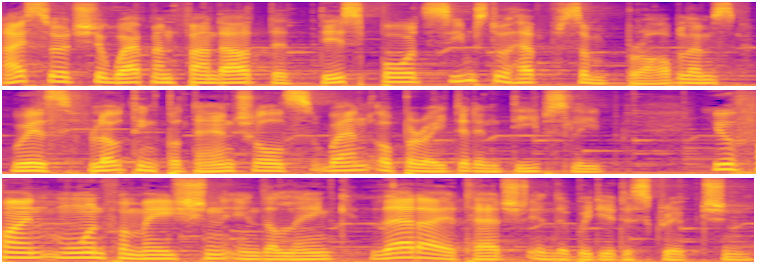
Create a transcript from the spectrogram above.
I searched the web and found out that this board seems to have some problems with floating potentials when operated in deep sleep. You'll find more information in the link that I attached in the video description.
